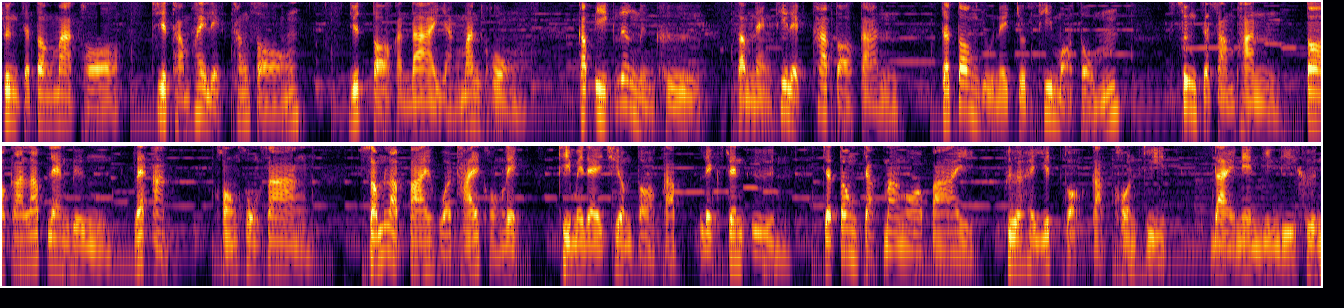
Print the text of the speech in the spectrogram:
ซึ่งจะต้องมากพอที่จะทำให้เหล็กทั้งสองยึดต่อกันได้อย่างมั่นคง กับอีกเรื่องหนึ่งคือตำแหน่งที่เหล็กทาบต่อกัน จะต้องอยู่ในจุดที่เหมาะสม ซึ่งจะสัมพันธ์ต่อการรับแรงดึงและอัดของโครงสร้างสำหรับปลายหัวท้ายของเหล็กที่ไม่ได้เชื่อมต่อกับเหล็กเส้นอื่น จะต้องจับมางอปลายเพื่อให้ยึดเกาะกับคอนกรีต ได้เน้นยิ่งดีขึ้น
